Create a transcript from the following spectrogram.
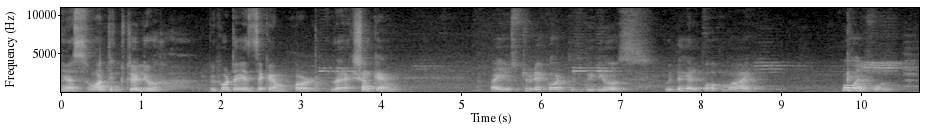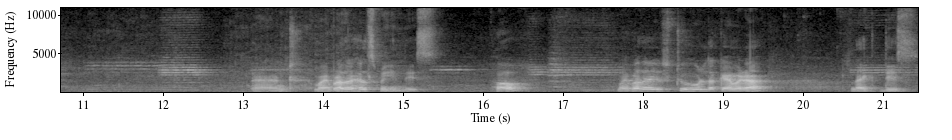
yes one thing to tell you. Before the SJ cam or the action cam I used to record these videos with the help of my mobile phone. And my brother helps me in this. How? My brother used to hold the camera like this.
